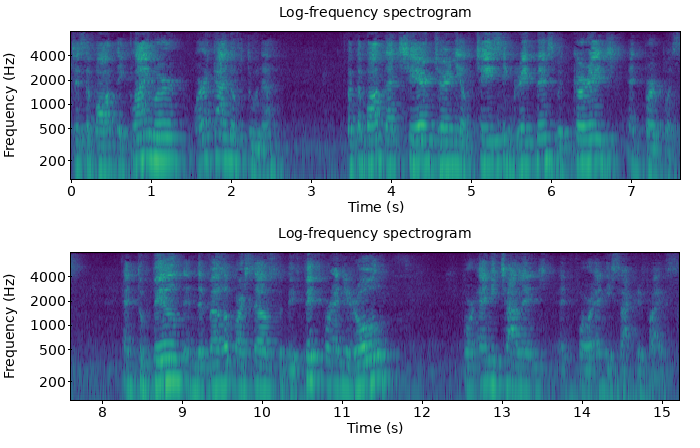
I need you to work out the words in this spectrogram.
just about a climber or a can of tuna, but about that shared journey of chasing greatness with courage and purpose. And to build and develop ourselves to be fit for any role, for any challenge, and for any sacrifice.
